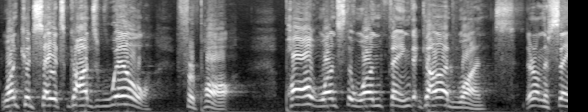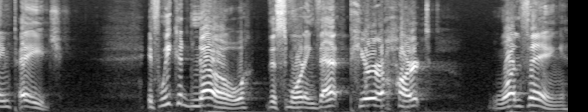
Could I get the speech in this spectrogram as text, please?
One could say it's God's will for Paul. Paul wants the one thing that God wants. They're on the same page. If we could know this morning that pure heart, one thing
